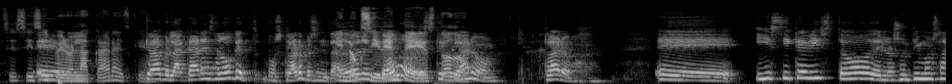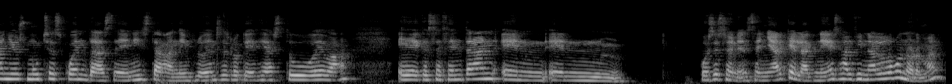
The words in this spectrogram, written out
sí, sí, sí pero en la cara es que... Claro, pero la cara es algo que, pues claro, presentado En Occidente es todo. Claro, claro. Eh, y sí que he visto en los últimos años muchas cuentas en Instagram de influencers, lo que decías tú, Eva, eh, que se centran en, en, pues eso, en enseñar que el acné es al final algo normal,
